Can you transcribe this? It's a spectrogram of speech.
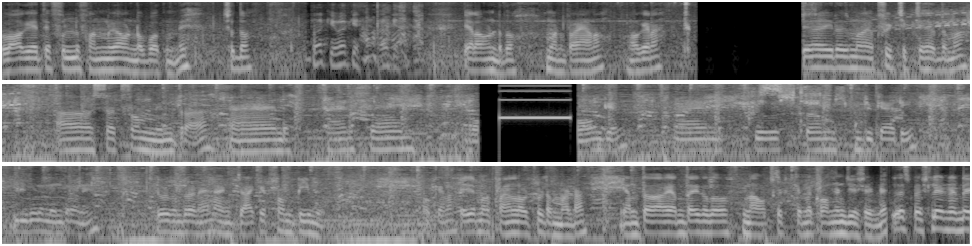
వ్లాగ్ అయితే ఫుల్ ఫన్గా ఉండబోతుంది. చూద్దాం. ఎలా ఉంటుందో మన ప్రయాణం. ఓకేనా? ఈరోజు మనం ఫిట్ చెక్ చేసేద్దామా? Shirt from Myntra and hand from mountain and shoes from జుకాటి ఇది కూడా మింత్రానే ఇది కూడా మింత్రానే అండ్ జాకెట్ ఫ్రమ్ టీము ఓకేనా? ఇది మన ఫైనల్ అవుట్ఫిట్ అనమాట ఎంత ఎంత అవుతుందో నా అవుట్ఫిట్ కింద కామెంట్ చేసేయండి. ఇది స్పెషల్ ఏంటంటే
